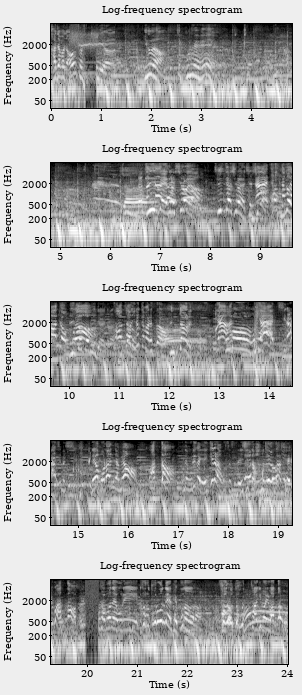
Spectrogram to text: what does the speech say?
가자마자 어우 저 X년 이노야 진짜 보내 자, 진짜 얘들아 싫어야 진짜 싫어야 진짜 싫어 야, 저 짝짝한 적 없고요. 인성 일이야 얘들아 저, 저 진짜로 이렇게 말했어요. 진짜 그랬어 야, 어머, 어머. 야, 지랄하지 마, 씨. 내가 뭐라 했냐면, 왔어. 근데 우리가 얘기를 하고 있었어, 넷이서. 태우가 데리고 왔어. 저번에 우리 서로 토론대회 백분하더라. 서로 또 자기 말이 맞다고.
